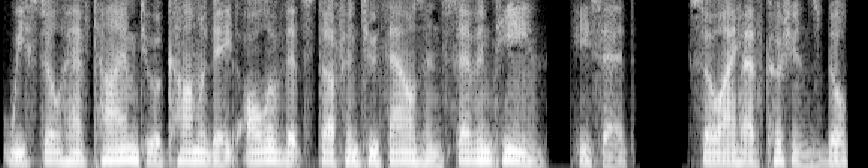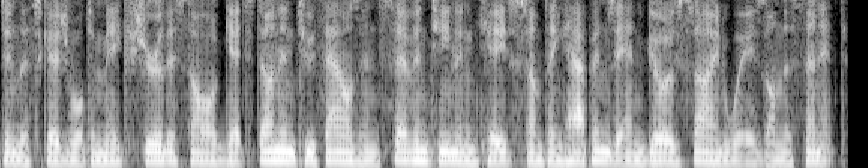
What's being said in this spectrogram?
we still have time to accommodate all of that stuff in 2017, he said. So I have cushions built in the schedule to make sure this all gets done in 2017 in case something happens and goes sideways on the Senate.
